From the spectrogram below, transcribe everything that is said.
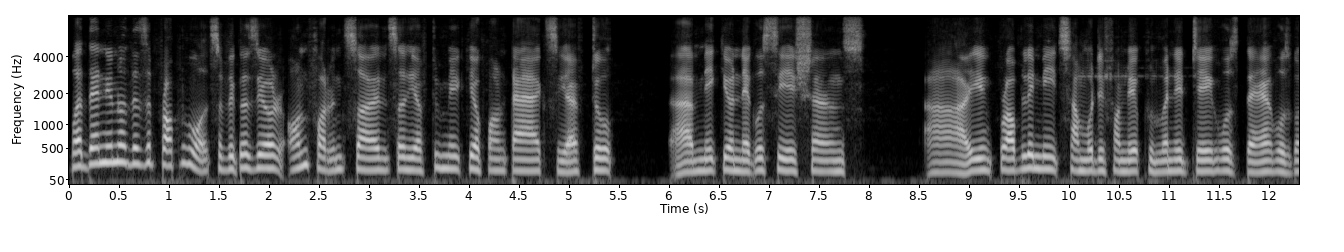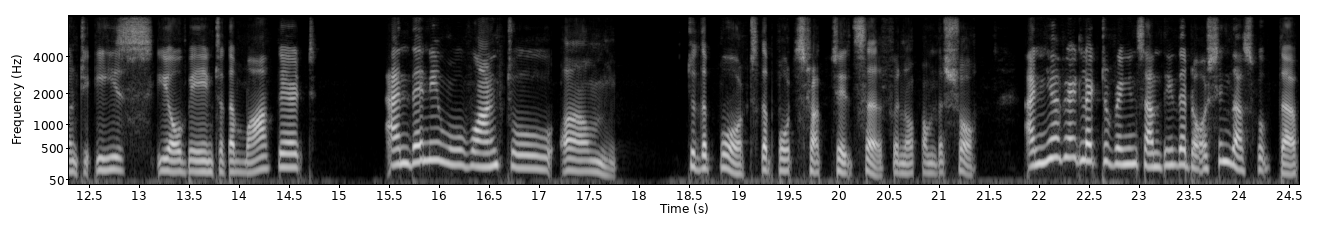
But then, you know, there's a problem also because you're on foreign soil. So you have to make your contacts, you have to uh, make your negotiations. Uh, you probably meet somebody from your community who's there who's going to ease your way into the market. And then you move on to um, to the port, the port structure itself, you know, from the shore. And here I'd like to bring in something that Ashin Das Gupta,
